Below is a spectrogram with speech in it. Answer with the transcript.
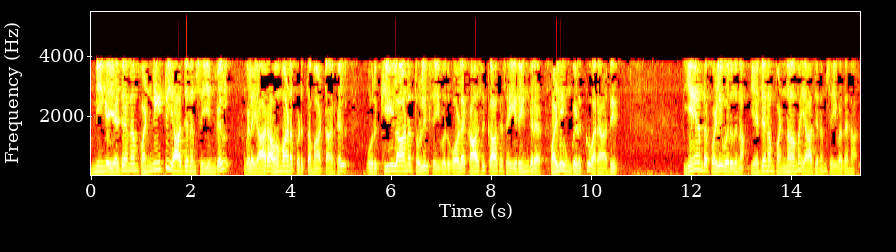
நீங்க யஜனம் பண்ணிட்டு யாஜனம் செய்யுங்கள். உங்களை யாரும் அவமானப்படுத்த மாட்டார்கள். ஒரு கீழான தொழில் செய்வது போல காசுக்காக செய்யறேங்கிற பழி உங்களுக்கு வராது. ஏன் அந்த பழி வருதுன்னா யஜனம் பண்ணாம யாஜனம் செய்வதனால்.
